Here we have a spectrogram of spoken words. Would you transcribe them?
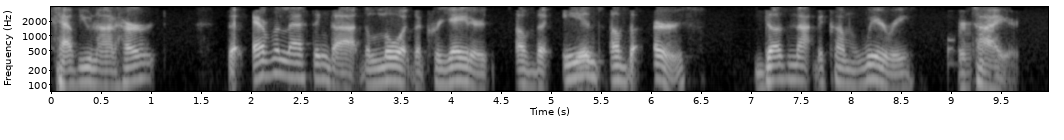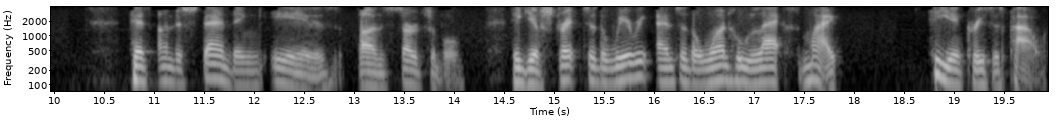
Have you not heard? The everlasting God, the Lord, the creator of the ends of the earth, does not become weary or tired. His understanding is unsearchable. He gives strength to the weary and to the one who lacks might, he increases power.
